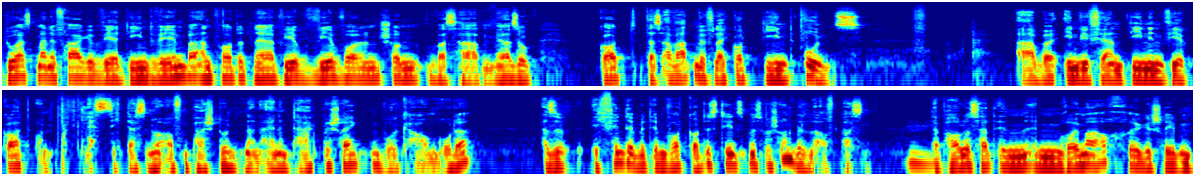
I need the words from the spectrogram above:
du hast meine Frage, wer dient wem, beantwortet. Naja, wir, wir wollen schon was haben. Ja, also Gott, das erwarten wir vielleicht, Gott dient uns. Aber inwiefern dienen wir Gott? Und lässt sich das nur auf ein paar Stunden an einem Tag beschränken? Wohl kaum, oder? Also ich finde, mit dem Wort Gottesdienst müssen wir schon ein bisschen aufpassen. Mhm. Der Paulus hat in, im Römer auch äh, geschrieben,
